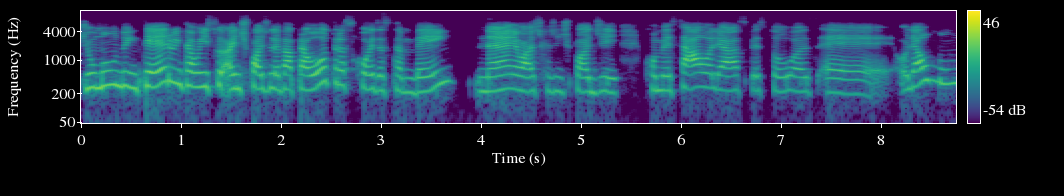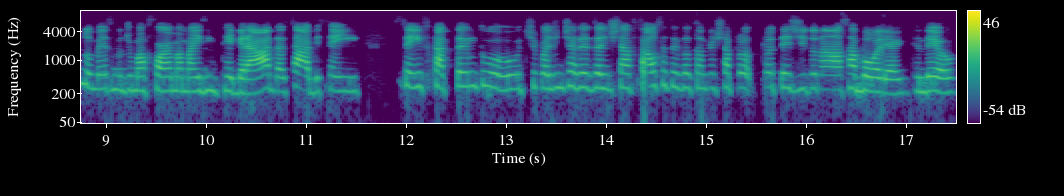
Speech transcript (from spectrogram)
de um mundo inteiro. Então isso a gente pode levar para outras coisas também, né? Eu acho que a gente pode começar a olhar as pessoas, é, olhar o mundo mesmo de uma forma mais integrada, sabe? Sem sem ficar tanto, tipo, a gente às vezes a gente tem a falsa sensação que a gente está pro, protegido na nossa bolha, entendeu?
